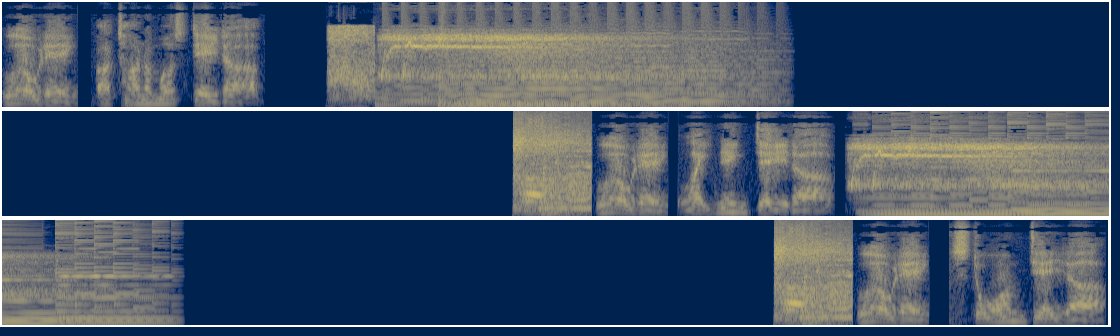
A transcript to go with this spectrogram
Loading autonomous data. Loading lightning data. Loading storm data.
